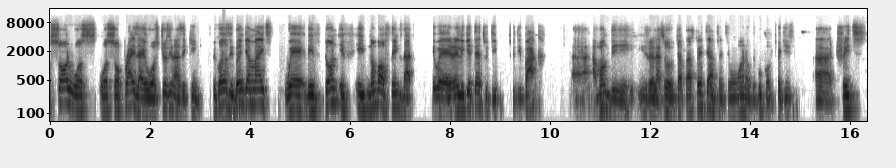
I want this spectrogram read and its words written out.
Saul was was surprised that he was chosen as a king because the Benjamites were, they've done a, a number of things that they were relegated to the to the back. uh, among the Israelites. So chapters 20 and 21 of the book of Judges uh, treats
